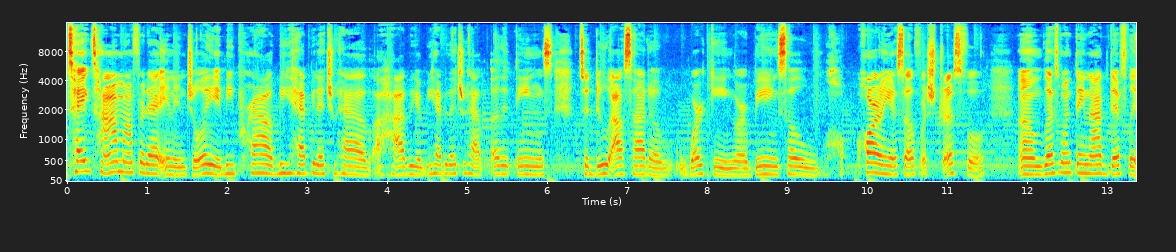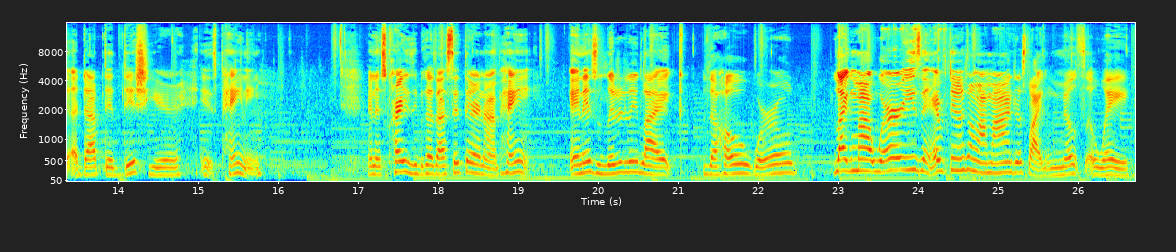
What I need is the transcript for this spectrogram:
take time out for that and enjoy it. Be proud. Be happy that you have a hobby or be happy that you have other things to do outside of working or being so hard on yourself or stressful. Um, that's one thing I've definitely adopted this year is painting. And it's crazy because I sit there and I paint and it's literally like the whole world like my worries and everything that's on my mind just like melts away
